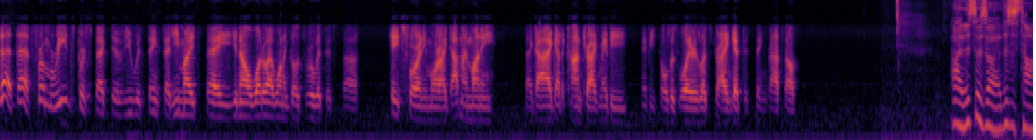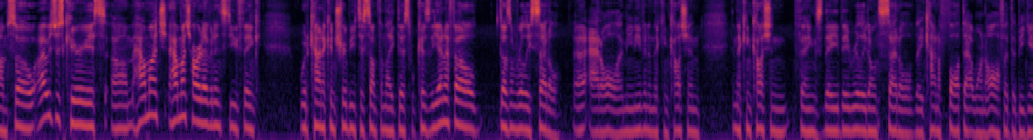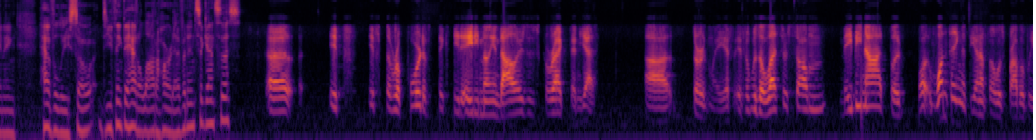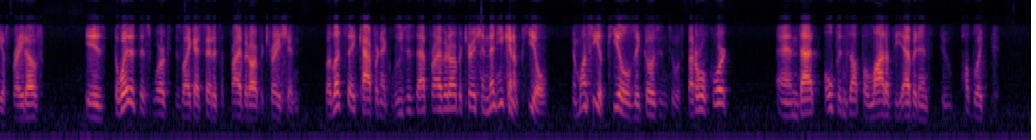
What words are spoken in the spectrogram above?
That that from Reid's perspective, you would think that he might say, you know, what do I want to go through with this uh, case for anymore? I got my money. That guy, I got a contract. Maybe maybe he told his lawyer, let's try and get this thing wrapped up. Hi, this is uh, this is Tom. So I was just curious, um, how much how much hard evidence do you think would kind of contribute to something like this? Because the NFL doesn't really settle uh, at all. I mean, even in the concussion, in the concussion things, they they really don't settle. They kind of fought that one off at the beginning heavily. So, do you think they had a lot of hard evidence against this? Uh, if if the report of sixty to eighty million dollars is correct, then yes, uh, certainly. If if it was a lesser sum, maybe not. But one thing that the NFL was probably afraid of is the way that this works is, like I said, it's a private arbitration. But let's say Kaepernick loses that private arbitration, then he can appeal. And once he appeals, it goes into a federal court, and that opens up a lot of the evidence to public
